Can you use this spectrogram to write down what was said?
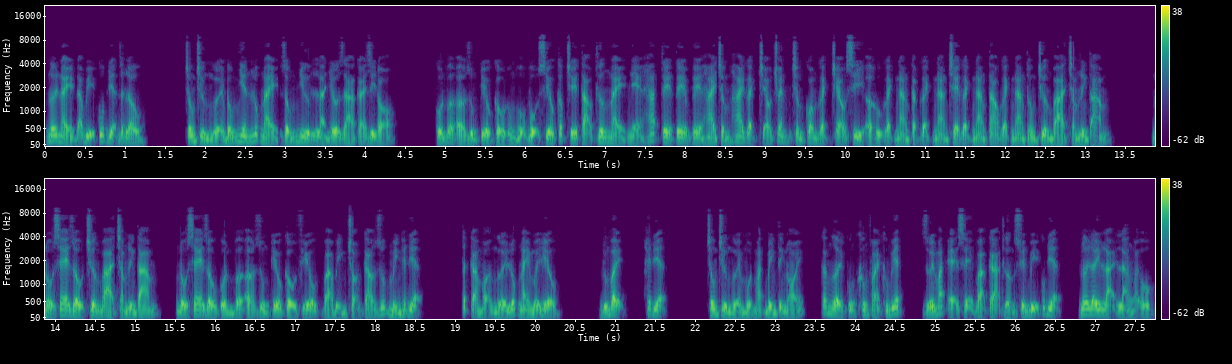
nơi này đã bị cúp điện rất lâu. Trong chừng người bỗng nhiên lúc này giống như là nhớ ra cái gì đó. Cồn vợ ở dùng tiểu cầu ủng hộ bộ siêu cấp chế tạo thương này nhé http 2 2 gạch chéo chen com gạch chéo xì ở gạch ngang cặp gạch ngang che gạch ngang tao gạch ngang thổng chương 308. nổ xe dầu chương 308, nổ xe dầu cồn vợ ở dùng tiểu cầu phiếu và bình chọn cao giúp mình hết điện. Tất cả mọi người lúc này mới hiểu. Đúng vậy, hết điện. Trông chừng người một mặt bình tĩnh nói, các người cũng không phải không biết, dưới mắt ẹ sẽ vạ cả thường xuyên bị cúp điện, nơi đây lại là ngoại ô,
